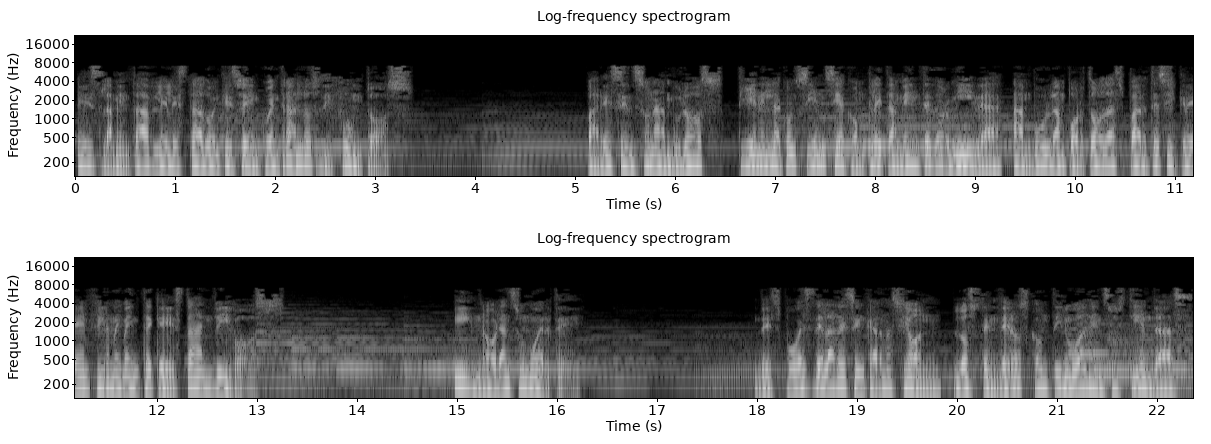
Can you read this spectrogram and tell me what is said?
Es lamentable el estado en que se encuentran los difuntos. Parecen sonámbulos, tienen la conciencia completamente dormida, ambulan por todas partes y creen firmemente que están vivos. Ignoran su muerte. Después de la desencarnación, los tenderos continúan en sus tiendas,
